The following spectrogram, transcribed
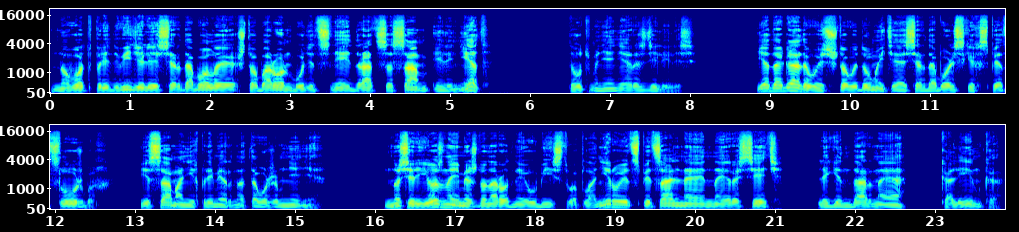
Но вот предвидели сердоболы, что барон будет с ней драться сам или нет, тут мнения разделились. Я догадываюсь, что вы думаете о сердобольских спецслужбах, и сам о них примерно того же мнения. Но серьезные международные убийства планирует специальная нейросеть, легендарная «Калинка»,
